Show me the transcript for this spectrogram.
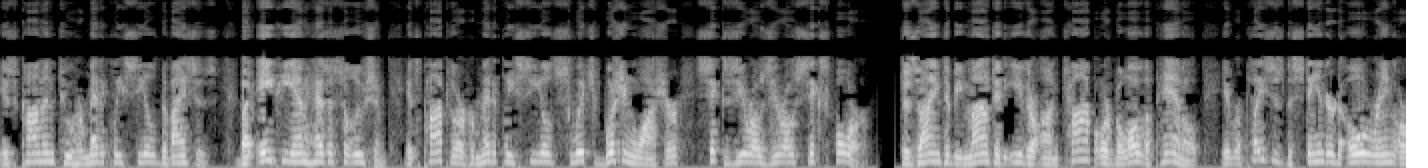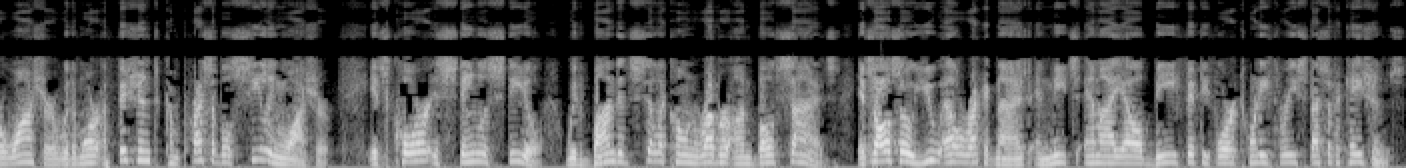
is common to hermetically sealed devices. But APM has a solution. Its popular hermetically sealed switch bushing washer 60064. Designed to be mounted either on top or below the panel, it replaces the standard O-ring or washer with a more efficient compressible sealing washer. Its core is stainless steel with bonded silicone rubber on both sides. It's also UL recognized and meets MIL B5423 specifications.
